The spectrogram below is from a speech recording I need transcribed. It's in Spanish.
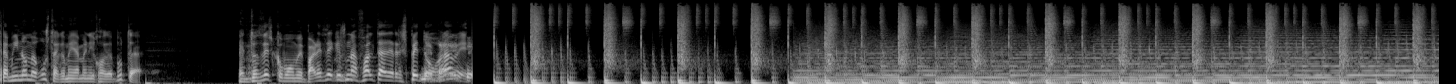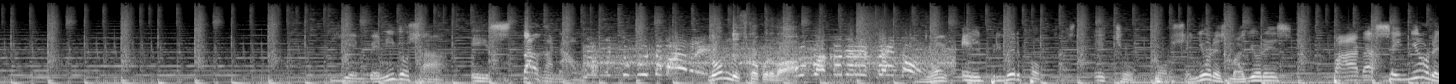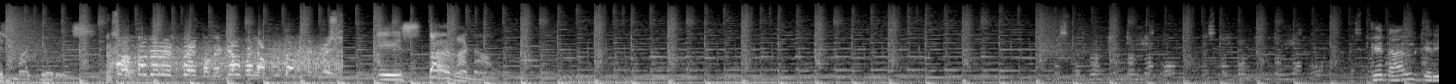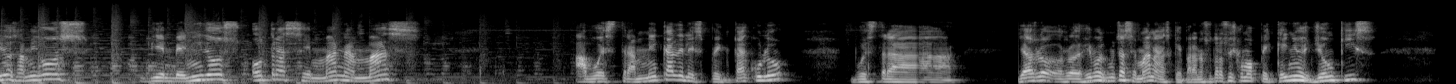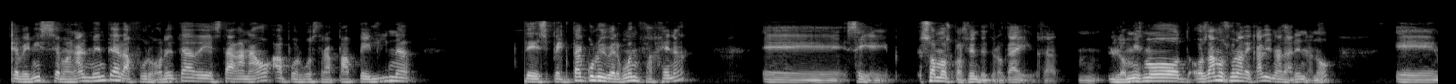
que a mí no me gusta que me llamen hijo de puta. Entonces, como me parece que es una falta de respeto grave. Bienvenidos a Está Ganado. ¡Tu puta madre! ¿Dónde está curva? ¡Un poco de respeto! El primer podcast hecho por señores mayores para señores mayores. ¡Un poco de respeto! ¡Me cago en la puta de! Está Ganado. ¿Qué tal, queridos amigos? Bienvenidos otra semana más a vuestra meca del espectáculo, vuestra... Ya os lo, os lo decimos muchas semanas, que para nosotros sois como pequeños yonkis que venís semanalmente a la furgoneta de Está Ganado a por vuestra papelina de espectáculo y vergüenza ajena. Eh, sí, somos conscientes de lo que hay. O sea, mm, lo mismo, os damos una de cal y una de arena, ¿no? Eh,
